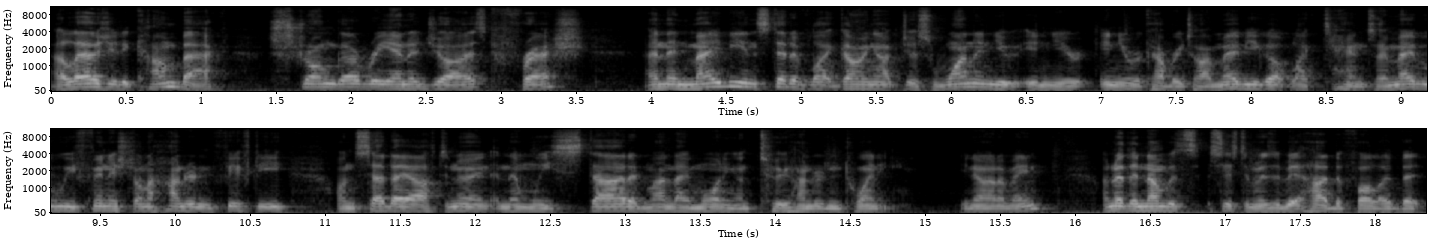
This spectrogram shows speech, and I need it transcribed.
allows you to come back stronger, re-energized, fresh, and then maybe instead of like going up just one in your in your in your recovery time, maybe you go up like ten. So maybe we finished on 150 on Saturday afternoon, and then we started Monday morning on 220. You know what I mean? I know the numbers system is a bit hard to follow, but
